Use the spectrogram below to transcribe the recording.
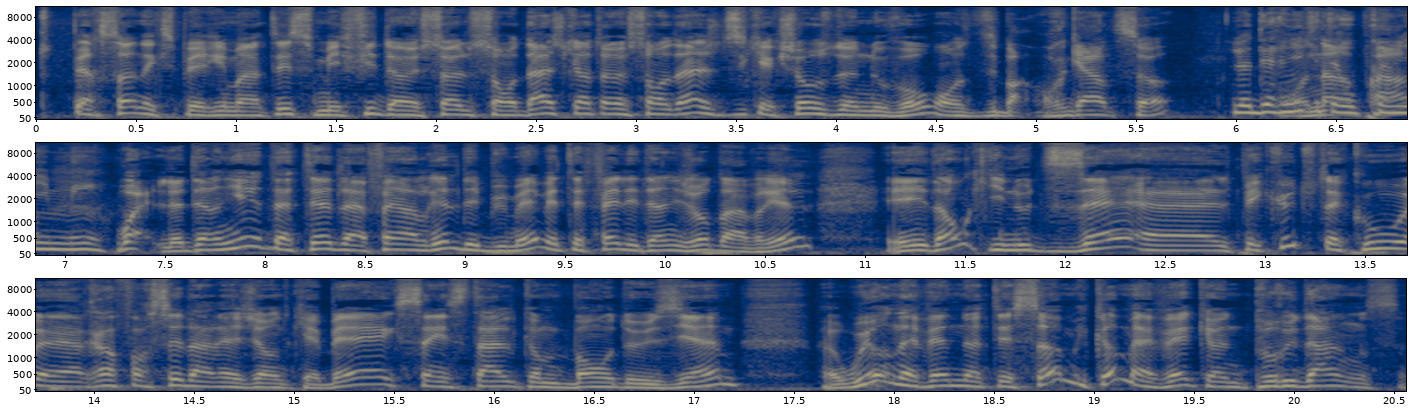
toute personne expérimentée se méfie d'un seul sondage. Quand un sondage dit quelque chose de nouveau, on se dit, bon, on regarde ça. Le dernier On qui était au parle. 1er mai. Ouais, le dernier datait de la fin avril, début mai, mais était fait les derniers jours d'avril. Et donc, il nous disait, euh, le PQ, tout à coup, euh, renforcé dans la région de Québec, s'installe comme bon deuxième. Euh, oui, on avait noté ça, mais comme avec une prudence.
